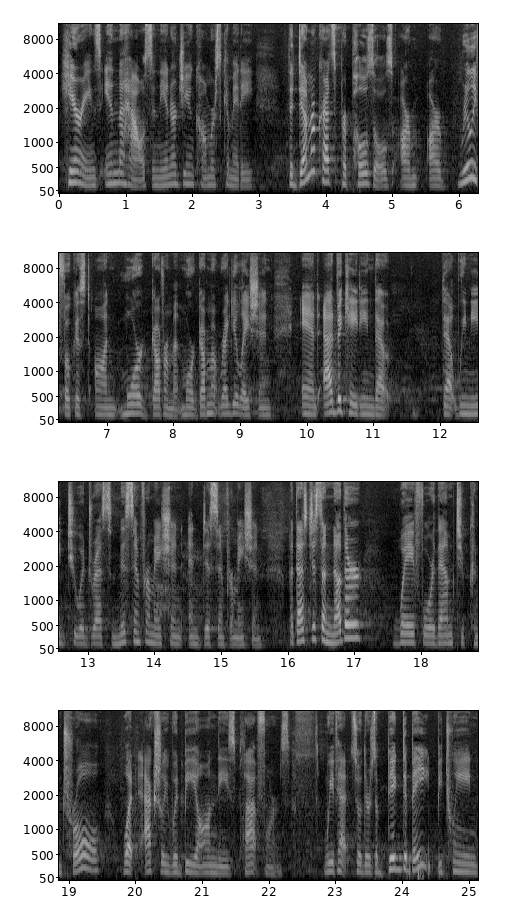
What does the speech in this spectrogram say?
hearings in the House, in the Energy and Commerce Committee, the Democrats' proposals are, are really focused on more government, more government regulation, and advocating that, that we need to address misinformation and disinformation. But that's just another way for them to control what actually would be on these platforms. We've had so there's a big debate between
